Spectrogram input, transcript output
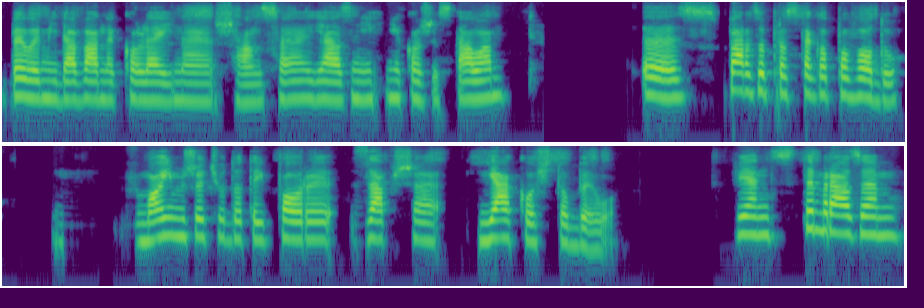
były mi dawane kolejne szanse, ja z nich nie korzystałam. E, z bardzo prostego powodu. W moim życiu do tej pory zawsze jakoś to było. Więc tym razem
